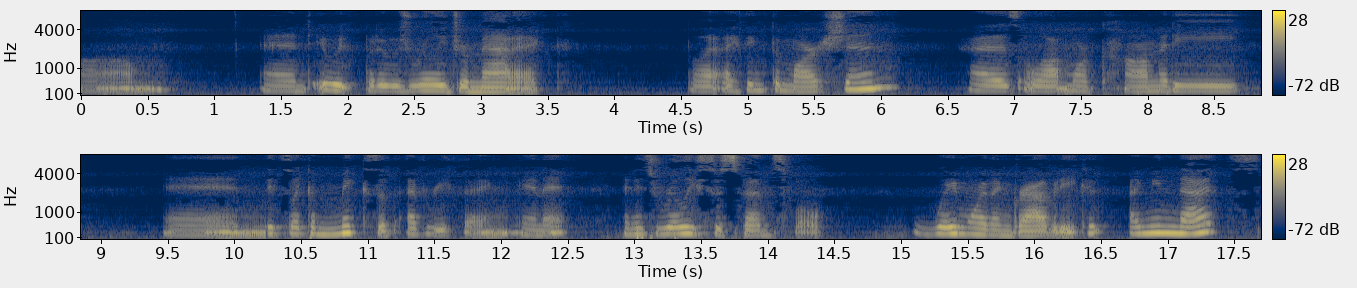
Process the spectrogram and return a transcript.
Um, and it was, but it was really dramatic. But I think The Martian has a lot more comedy and it's like a mix of everything in it and it's really suspenseful way more than gravity Cause, i mean that's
